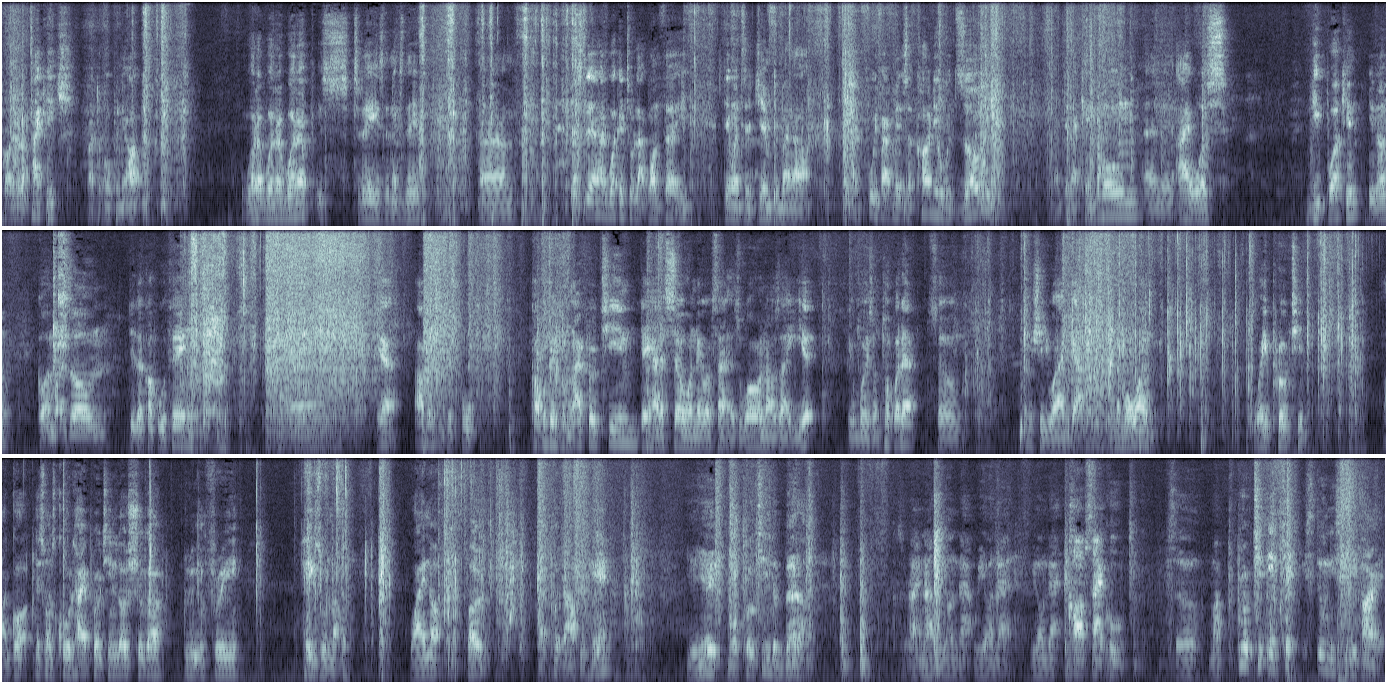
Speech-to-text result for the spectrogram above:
Got another package, about to open it up. What up, what up, what up? It's, today is the next day. Um, yesterday I had work until like 1.30. Then went to the gym to bang out like 45 minutes of cardio with Zoe. And then I came home and then I was deep working, you know. Got in my zone, did a couple things. And yeah, I basically just bought a couple things from Myprotein. They had a sale on their website as well and I was like, yep, your boy's on top of that. So let me show you what I got. Number one, whey protein. I got this one's called high protein, low sugar, gluten free, hazelnut. Why not? Boom. I put that up in here. Yeah, yeah. More protein, the better. Because right now we on that, we on that, we on that carb cycle. So my protein intake still needs to be high.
